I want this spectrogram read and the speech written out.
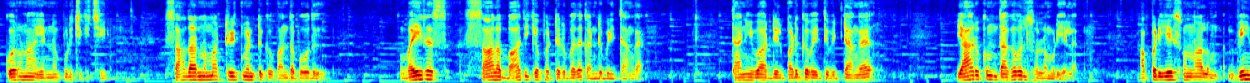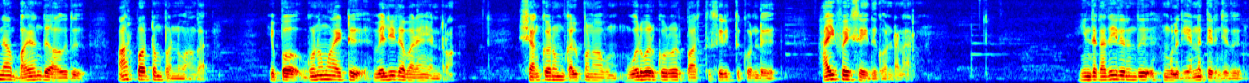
கொரோனா என்ன பிடிச்சிக்கிச்சு. சாதாரணமாக ட்ரீட்மெண்ட்டுக்கு வந்தபோது வைரஸ் சால பாதிக்கப்பட்டிருப்பதை கண்டுபிடித்தாங்க. தனி வார்டில் படுக்க வைத்து விட்டாங்க. யாருக்கும் தகவல் சொல்ல முடியல. அப்படியே சொன்னாலும் வீணா பயந்து அழுது ஆர்ப்பாட்டம் பண்ணுவாங்க. இப்போ குணமாயிட்டு வெளியில் வரேன் என்றான். சங்கரும் கல்பனாவும் ஒருவருக்கொருவர் பார்த்து சிரித்துக்கொண்டு ஹைஃபை செய்து கொண்டனர். இந்த கதையிலிருந்து உங்களுக்கு என்ன தெரிஞ்சது?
